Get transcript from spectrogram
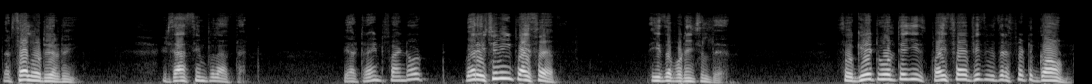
That is all what we are doing. It is as simple as that. We are trying to find out, we are assuming twice phi f is the potential there. So, gate voltage is twice phi f is with respect to ground.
